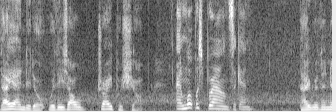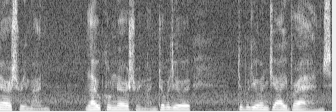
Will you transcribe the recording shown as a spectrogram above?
they ended up with his old draper shop. And what was Brown's again? They were the nurseryman, local nurseryman, W, W and J Brown's.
